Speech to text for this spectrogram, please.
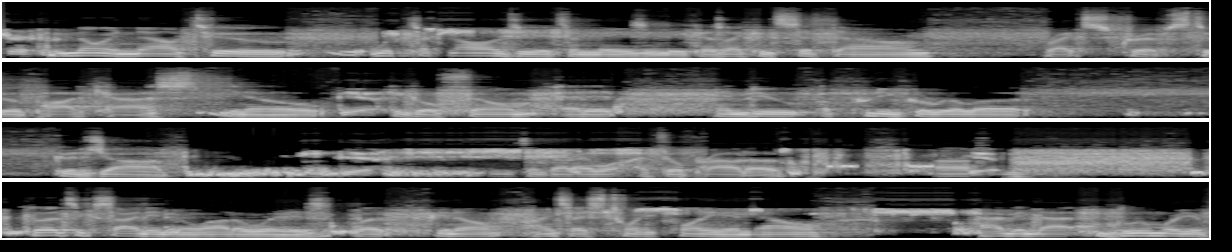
sure. knowing now too, with technology, it's amazing because I can sit down, write scripts, do a podcast. You know, Yeah. could go film, edit, and do a pretty guerrilla good job. Yeah, Something that I, I feel proud of. Um, yeah. So it's exciting in a lot of ways, but you know, hindsight's twenty twenty, and now having that bloom where you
